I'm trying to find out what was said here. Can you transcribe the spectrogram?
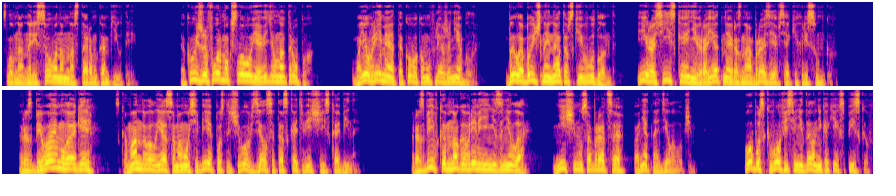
словно нарисованным на старом компьютере. Такую же форму, к слову, я видел на трупах. В мое время такого камуфляжа не было был обычный натовский Вудланд и российское невероятное разнообразие всяких рисунков. «Разбиваем лагерь», — скомандовал я самому себе, после чего взялся таскать вещи из кабины. Разбивка много времени не заняла. Нищему собраться — понятное дело, в общем. Обыск в офисе не дал никаких списков,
